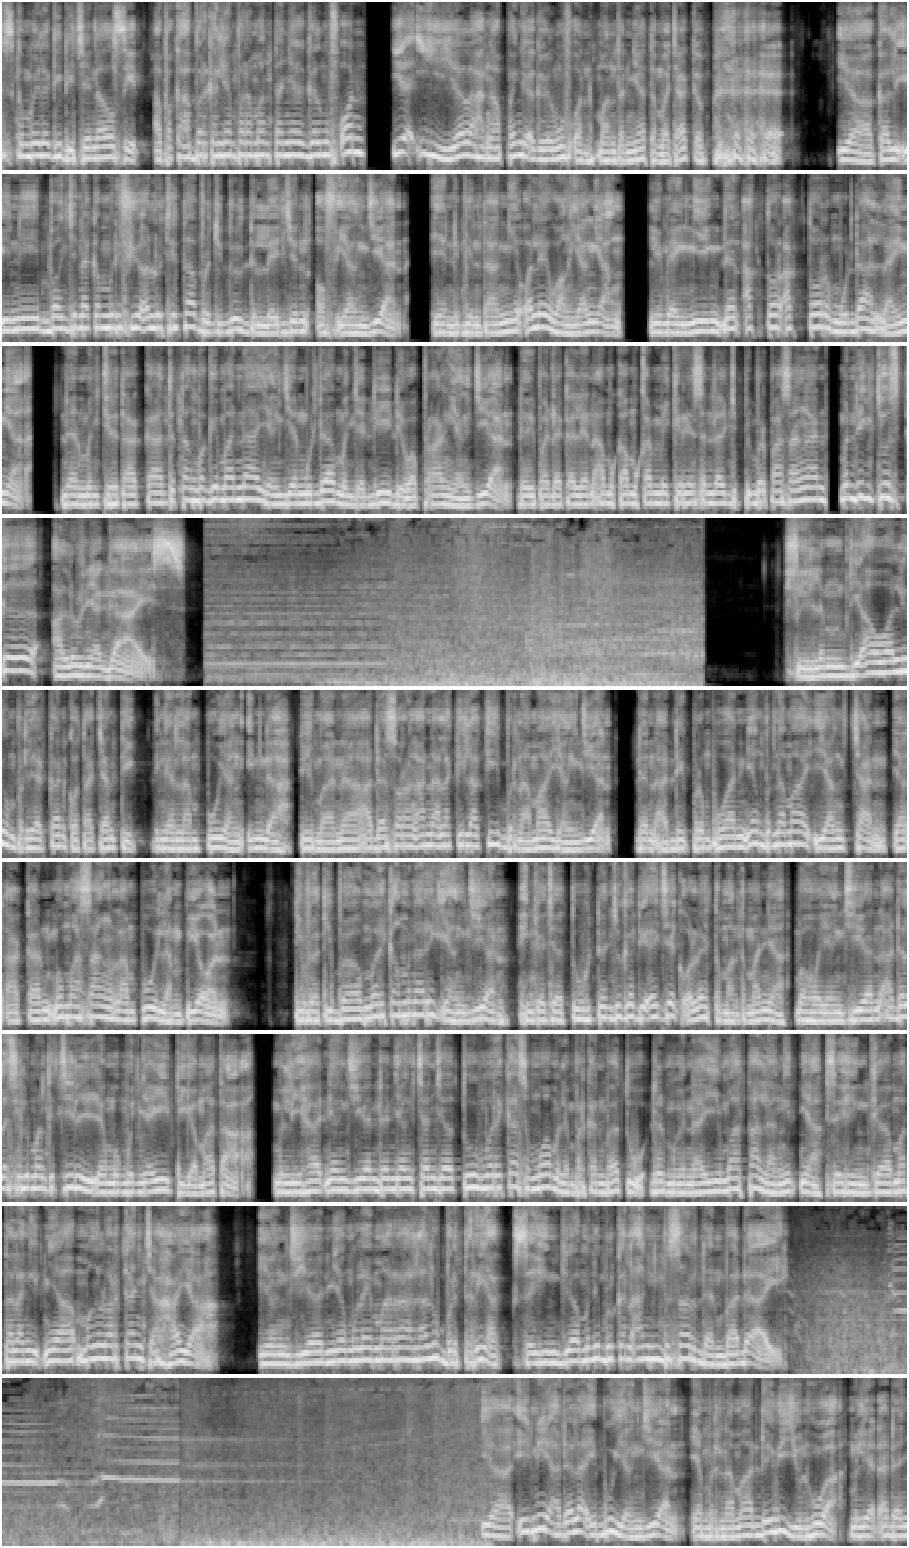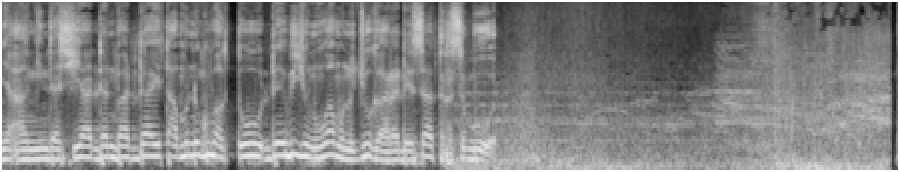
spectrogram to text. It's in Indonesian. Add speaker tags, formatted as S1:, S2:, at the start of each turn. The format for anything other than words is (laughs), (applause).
S1: Guys, kembali lagi di channel Sid. Apa kabar kalian para mantannya gagal move on? Ya iyalah, ngapain gak gagal move on? Mantannya tambah cakep. (laughs) ya, kali ini Bang Jin akan mereview alur cerita berjudul The Legend of Yang Jian yang dibintangi oleh Wang Yang Yang, Lee Meng Ying dan aktor-aktor muda lainnya dan menceritakan tentang bagaimana Yang Jian muda menjadi dewa perang Yang Jian. Daripada kalian amuk-amukan mikirin sandal jepit berpasangan, mending cus ke alurnya guys. Film diawali memperlihatkan kota cantik dengan lampu yang indah di mana ada seorang anak laki-laki bernama Yang Jian dan adik perempuan yang bernama Yang Chan yang akan memasang lampu lampion. Tiba-tiba mereka menarik Yang Jian hingga jatuh dan juga diejek oleh teman-temannya bahwa Yang Jian adalah siluman kecil yang mempunyai tiga mata. Melihat Yang Jian dan Yang Chan jatuh, mereka semua melemparkan batu dan mengenai mata langitnya sehingga mata langitnya mengeluarkan cahaya. Yang Jian yang mulai marah lalu berteriak sehingga menimbulkan angin besar dan badai. Ya, ini adalah ibu Yang Jian yang bernama Dewi Yunhua. Melihat adanya angin dahsyat dan badai tak menunggu waktu, Dewi Yunhua menuju ke arah desa tersebut.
